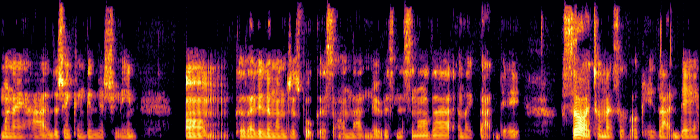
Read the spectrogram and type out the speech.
when I had the strength and conditioning. Um, because I didn't want to just focus on that nervousness and all that and like that day. So I told myself, okay, that day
